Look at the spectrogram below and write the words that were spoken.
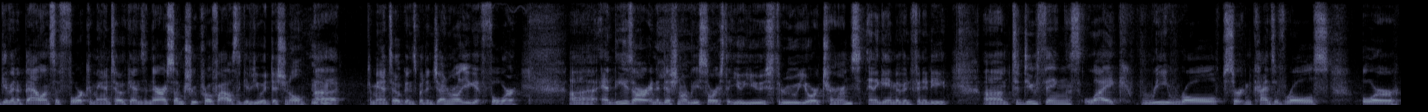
given a balance of four command tokens, and there are some troop profiles that give you additional uh, command tokens, but in general you get four. Uh, and these are an additional resource that you use through your turns in a game of Infinity um, to do things like re-roll certain kinds of rolls or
